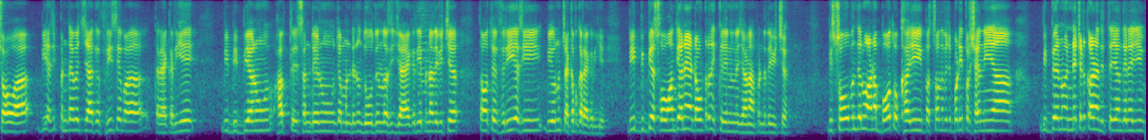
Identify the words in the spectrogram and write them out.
ਚਾਅ ਆ ਵੀ ਅਸੀਂ ਪਿੰਡਾਂ ਵਿੱਚ ਜਾ ਕੇ ਫ੍ਰੀ ਸੇਵਾ ਕਰਿਆ ਕਰੀਏ, ਵੀ ਬੀਬੀਆਂ ਨੂੰ ਹਫ਼ਤੇ, ਸੰਡੇ ਨੂੰ ਜਾਂ ਮੰਡੇ ਨੂੰ ਦੋ ਦਿਨ ਅਸੀਂ ਜਾਇਆ ਕਰੀਏ ਪਿੰਡਾਂ ਦੇ ਵਿੱਚ, ਤਾਂ ਉੱਥੇ ਫ੍ਰੀ ਅਸੀਂ ਵੀ ਉਹਨੂੰ ਚੈੱਕਅਪ ਕਰਿਆ ਕਰੀਏ। ਵੀ ਬੀਬੀਆਂ ਸੌ ਆਉਂਦੀਆਂ ਨੇ ਡਾਕਟਰ ਨੇ ਇੱਕ ਦਿਨ ਨੇ ਜਾਣਾ ਪਿੰਡ ਦੇ ਵਿੱਚ। ਵੀ 100 ਬੰਦੇ ਨੂੰ ਆਣਾ ਬਹੁਤ ਔਖਾ ਜੀ, ਬੱਸਾਂ ਦੇ ਵਿੱਚ ਬੜੀ ਪਰੇਸ਼ਾਨੀ ਆ ਬੀਬੀਆਂ ਨੂੰ ਇੰਨੇ ਝਟਕਾਣੇ ਦਿੱਤੇ ਜਾਂਦੇ ਨੇ ਜੀ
